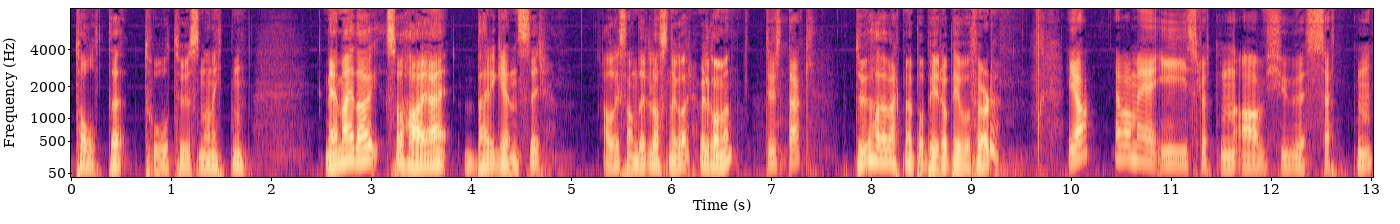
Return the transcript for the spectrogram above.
12. 2019. Med meg i dag så har jeg bergenser Alexander Losnegård, velkommen. Tusen takk. Du har jo vært med på Pyro Pivo før, du. Ja, jeg var med i slutten av 2017,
